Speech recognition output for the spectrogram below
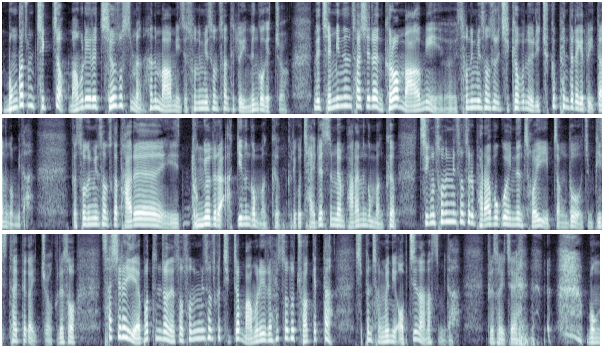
뭔가 좀 직접 마무리를 지어줬으면 하는 마음이 이제 손흥민 선수한테도 있는 거겠죠. 근데 재밌는 사실은 그런 마음이 손흥민 선수를 지켜보는 우리 축구 팬들에게도 있다는 겁니다. 그러니까 손흥민 선수가 다른 이 동료들을 아끼는 것만큼 그리고 잘 됐으면 바라는 것만큼 지금 손흥민 선수를 바라보고 있는 저희 입장도 좀 비슷할 때가 있죠. 그래서 사실은 이 에버튼전에서 손흥민 선수가 직접 마무리를 했어도 좋았겠다 싶은 장면이 없진 않았습니다. 그래서 이제 뭔가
